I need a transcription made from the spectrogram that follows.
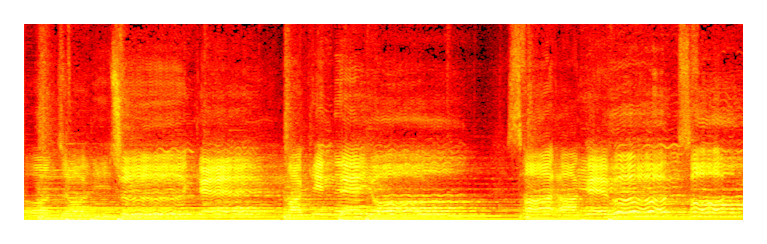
온전히 주께 맡긴 내영 사랑의 음 성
